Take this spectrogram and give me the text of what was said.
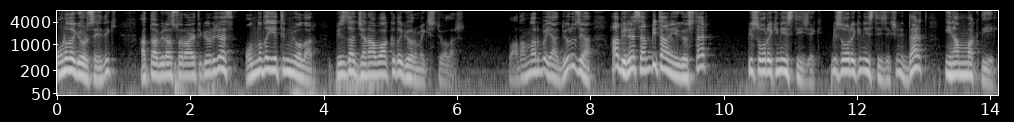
onu da görseydik. Hatta biraz sonra ayeti göreceğiz. Onunla da yetinmiyorlar. Bizzat Cenab-ı Hakk'ı da görmek istiyorlar. Bu adamlar ya diyoruz ya habire sen bir taneyi göster bir sonrakini isteyecek. Bir sonrakini isteyecek. Çünkü dert inanmak değil.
